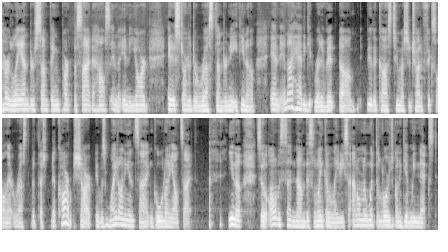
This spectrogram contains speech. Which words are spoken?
her land or something parked beside the house in the in the yard and it started to rust underneath you know. And and i had to get rid of it um it cost too much to try to fix all that rust but the, the car was sharp. It was white on the inside and gold on the outside you know. So all of a sudden i'm this lincoln lady so i don't know what the lord's going to give me next.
